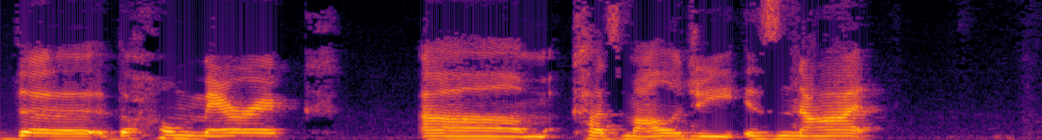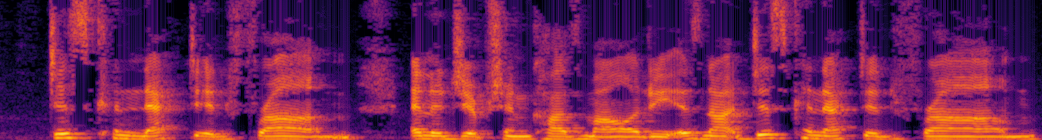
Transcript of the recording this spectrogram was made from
the the homeric um cosmology is not disconnected from an egyptian cosmology is not disconnected from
